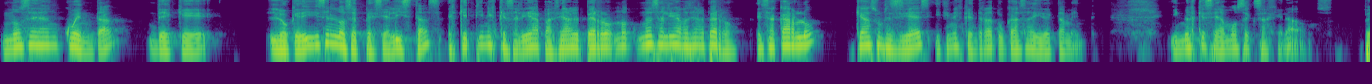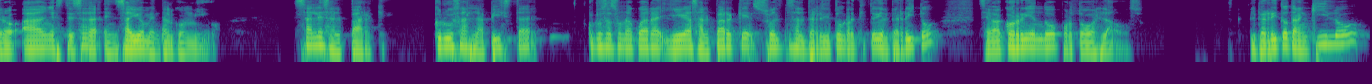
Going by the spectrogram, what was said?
no se dan cuenta de que lo que dicen los especialistas es que tienes que salir a pasear al perro, no, no es salir a pasear al perro, es sacarlo, que haga sus necesidades y tienes que entrar a tu casa directamente. Y no es que seamos exagerados, pero hagan este ensayo mental conmigo sales al parque, cruzas la pista, cruzas una cuadra, llegas al parque, sueltas al perrito un ratito y el perrito se va corriendo por todos lados. El perrito tranquilo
